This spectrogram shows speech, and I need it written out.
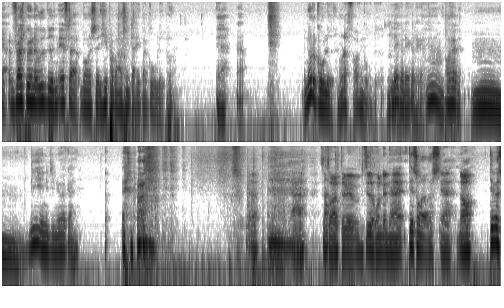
Ja, vi er først begyndt at udbyde dem efter vores øh, hiphop afsnit, der ikke var god lyd på. Ja. Men nu er der god lyd. Nu er der fucking god lyd. Mm. Lækker, lækker, lækker. Mm, prøv at høre det. Mm, lige ind i din øregang. Ja. ja. Så Nej. tror jeg også, det vil betyde rundt den her. Det tror jeg også. Ja, nå. Det var,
